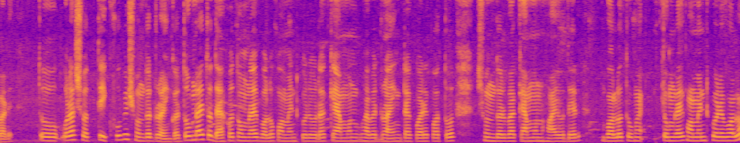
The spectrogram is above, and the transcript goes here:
করে। তো ওরা সত্যিই খুবই সুন্দর ড্রয়িং করে। তোমরাই তো দেখো, তোমরাই বলো কমেন্ট করে ওরা কেমনভাবে ড্রয়িংটা করে, কত সুন্দর বা কেমন হয় ওদের। বলো তোমরা তোমরাই কমেন্ট করে বলো।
